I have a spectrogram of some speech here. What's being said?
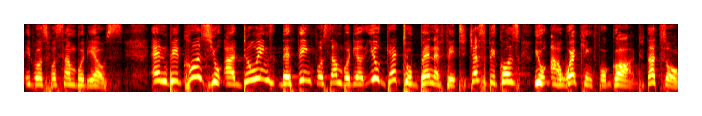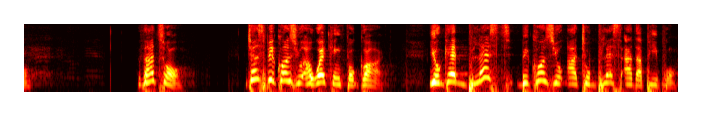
It was for somebody else. And because you are doing the thing for somebody else, you get to benefit just because you are working for God. That's all. That's all. Just because you are working for God. You get blessed because you are to bless other people.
